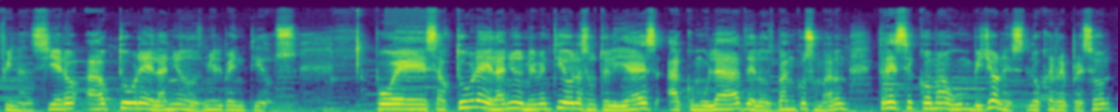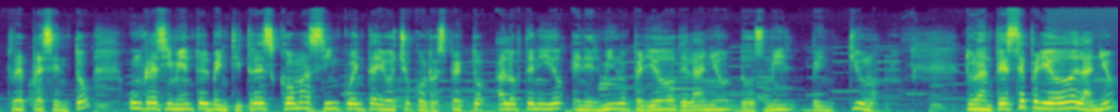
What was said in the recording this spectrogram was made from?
financiero a octubre del año 2022. Pues a octubre del año 2022 las utilidades acumuladas de los bancos sumaron 13,1 billones, lo que representó un crecimiento del 23,58 con respecto al obtenido en el mismo periodo del año 2021. Durante este periodo del año,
